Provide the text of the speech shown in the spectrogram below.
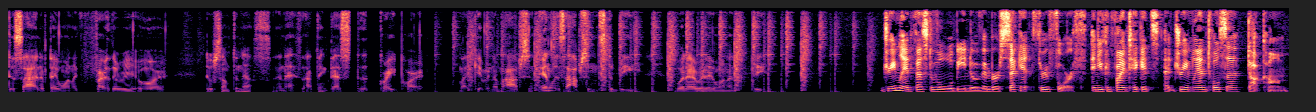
decide if they want to further it or do something else. And that's I think that's the great part, like giving them options, endless options to be whatever they want to be. Dreamland Festival will be November 2nd through 4th, and you can find tickets at dreamlandtulsa.com.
